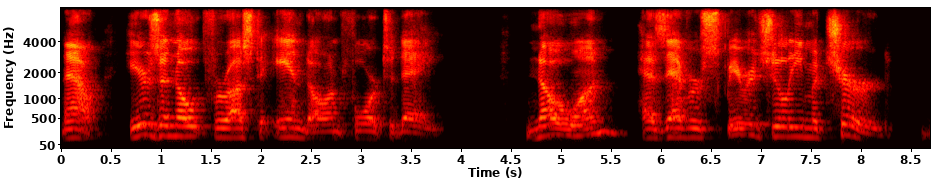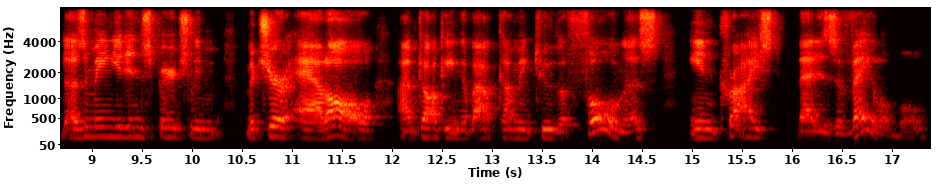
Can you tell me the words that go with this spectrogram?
Now, Here's a note for us to end on for today. No one has ever spiritually matured. Doesn't mean you didn't spiritually mature at all. I'm talking about coming to the fullness in Christ that is available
